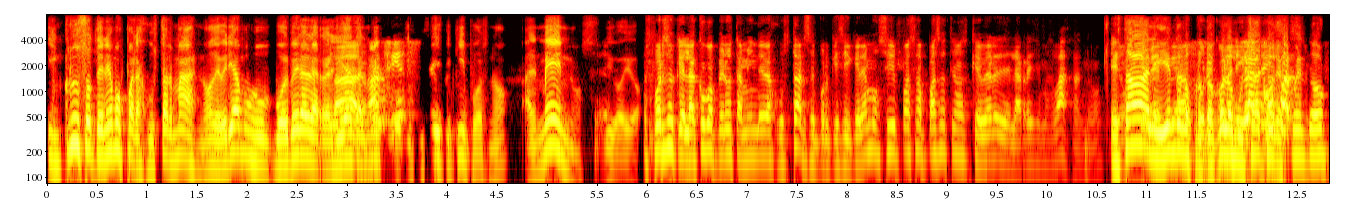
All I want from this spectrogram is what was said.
incluso tenemos para ajustar más, ¿no? Deberíamos volver a la realidad al menos 16 equipos, ¿no? Al menos, digo yo. Es por eso que la Copa Perú también debe ajustarse, porque si queremos ir paso a paso tenemos que ver de las redes más bajas, ¿no? Estaba leyendo los protocolos, muchachos, les cuento.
